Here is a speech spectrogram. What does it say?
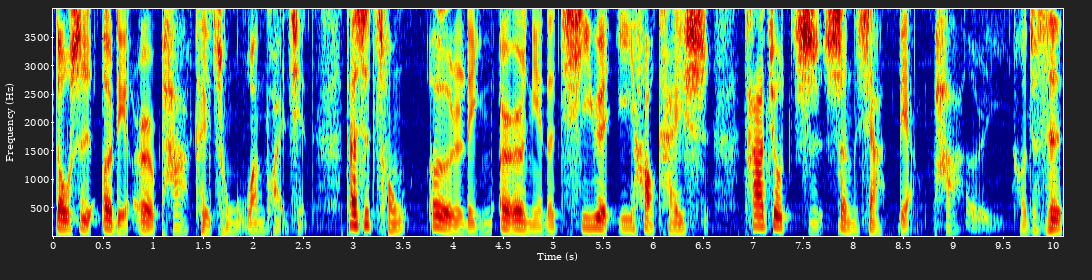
都是二点二趴，可以存五万块钱。但是从二零二二年的七月一号开始，它就只剩下两趴而已，好，就是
